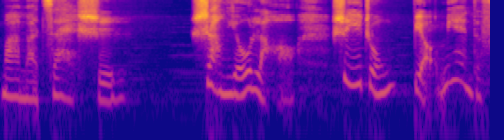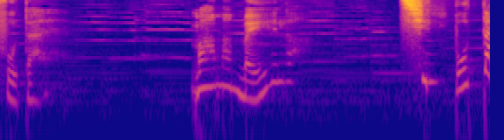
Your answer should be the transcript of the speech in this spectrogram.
妈妈在时，上有老是一种表面的负担；妈妈没了，亲不待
